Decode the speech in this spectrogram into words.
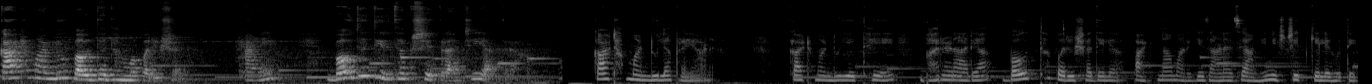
काठमांडू बौद्ध धम्म परिषद आणि बौद्ध तीर्थक्षेत्रांची यात्रा. काठमांडूला प्रयाण. काठमांडू येथे भरणाऱ्या बौद्ध परिषदेला पाटणामार्गे जाण्याचे आम्ही निश्चित केले होते.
